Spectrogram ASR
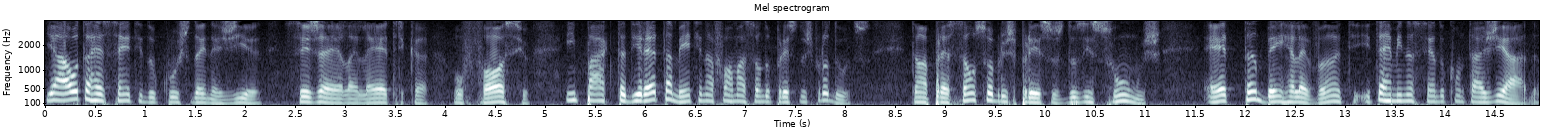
E a alta recente do custo da energia, seja ela elétrica ou fóssil, impacta diretamente na formação do preço dos produtos. Então, a pressão sobre os preços dos insumos é também relevante e termina sendo contagiada.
